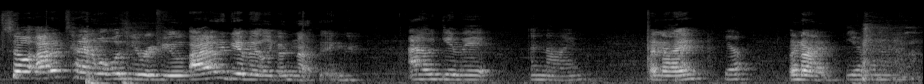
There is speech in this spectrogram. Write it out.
So out of ten, what was your review? I would give it like a nothing. I would give it a nine. A nine. Yep. A nine. Yep, a nine.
